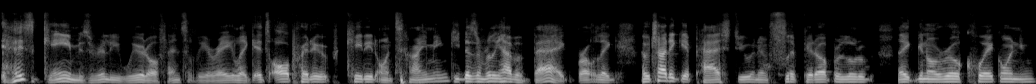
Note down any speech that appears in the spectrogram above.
His game is really weird offensively, right? Like it's all predicated on timing. He doesn't really have a bag, bro. Like he'll try to get past you and then flip it up a little, like you know, real quick on you.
